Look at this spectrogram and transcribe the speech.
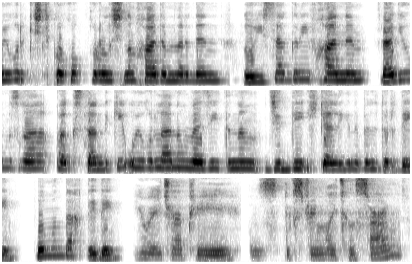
Uyg'ur kishilik huquq ئىشلىنىشنىڭ خادىملىرىدىن لويسا گرىف خانىم رادىيومىزغا پاكىستاندىكى ئۇيغۇرلارنىڭ ۋەزىيىتىنىڭ جىددىي ئىكەنلىكىنى بىلدۈردى u مۇنداق دېدى UHRP is extremely concerned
